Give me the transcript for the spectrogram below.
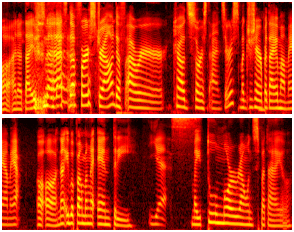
Oh, ano tayo So na? that's the first round of our crowdsourced answers. Mag-share pa tayo mamaya-maya. Oo, ng iba pang mga entry. Yes. May two more rounds pa tayo.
